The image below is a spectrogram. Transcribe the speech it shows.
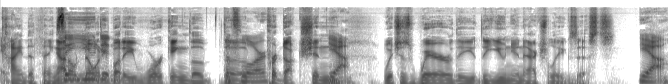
that kind of thing. So I don't know anybody working the The the, floor? production, Yeah. which is where the the union actually exists. Yeah.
